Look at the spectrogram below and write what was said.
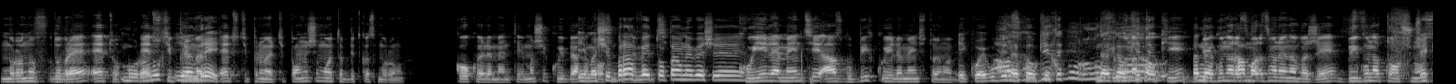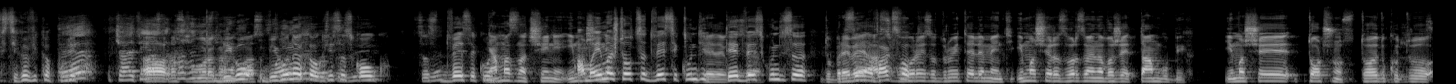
Мурунов, добре, ето. Мурунов ето ти пример. Ето ти пример. Ти помниш ли моята битка с Мурунов? Колко елемента имаше? Кои бяха Имаше брат, бе, елементи? то там не беше... Кои елементи аз го бих, кои елементи той ма би? Е, кое го би Аз на бих халките? На и го на халките... халки, а, би го на ама- развързване на въже, би го на точност. Човек, стига вика поли. Е, чайте и А, аз да аз кажа. Би на го, би го на халки с колко? С 2 секунди. Няма значение. Имаше Ама има, ня- защото са 2 секунди. Гледай Те 2 сега. секунди са Добре, се бе, аз говоря и за другите елементи. Имаше развързване на въже, там го бих. Имаше точност. Той е докато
